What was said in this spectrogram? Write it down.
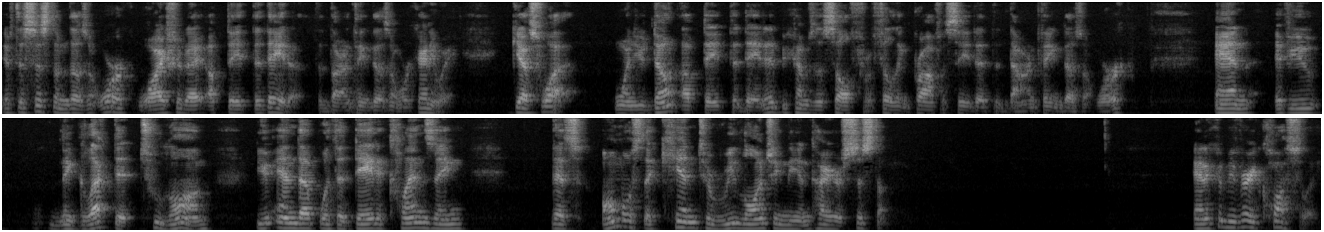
If the system doesn't work, why should I update the data? The darn thing doesn't work anyway. Guess what? When you don't update the data, it becomes a self fulfilling prophecy that the darn thing doesn't work. And if you neglect it too long, you end up with a data cleansing that's almost akin to relaunching the entire system. And it could be very costly.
